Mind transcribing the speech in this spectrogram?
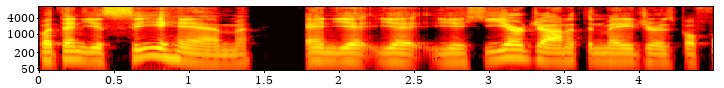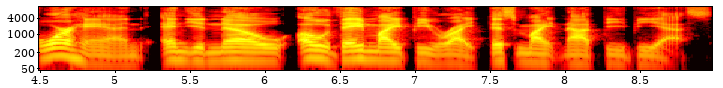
But then you see him and you you you hear Jonathan Majors beforehand and you know, oh, they might be right. This might not be BS.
